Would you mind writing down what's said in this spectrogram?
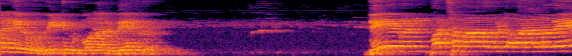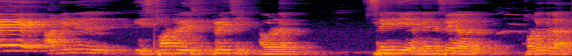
கொர்நேலியு வீட்டுக்கு போனார் பேரு தேவன் பட்சபாதம் உள்ளவர் அல்லவே அப்படின்னு இஸ் ஸ்டார்டட் இஸ் பிரீச்சிங் அவரோட செய்தி அங்க என்ன செய்யறாரு தொடங்குறார்.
